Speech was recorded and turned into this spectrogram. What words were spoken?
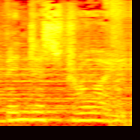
Been destroyed.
